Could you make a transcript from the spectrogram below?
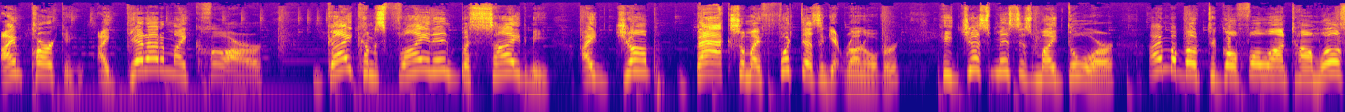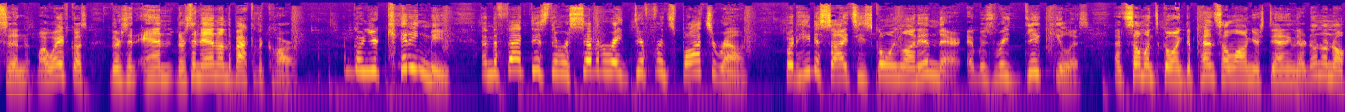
I'm parking. I get out of my car. Guy comes flying in beside me. I jump back so my foot doesn't get run over. He just misses my door. I'm about to go full on Tom Wilson. My wife goes, "There's an N. There's an N on the back of the car." I'm going, "You're kidding me!" And the fact is, there were seven or eight different spots around. But he decides he's going on in there. It was ridiculous. And someone's going, depends how long you're standing there. No, no, no.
